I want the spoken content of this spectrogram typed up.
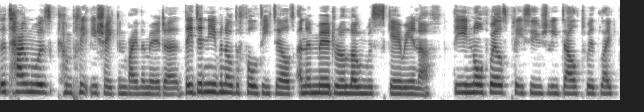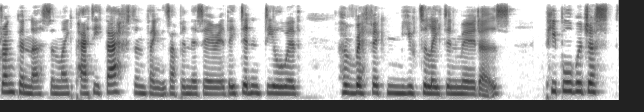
The town was completely shaken by the murder. They didn't even know the full details, and a murder alone was scary enough. The North Wales police usually dealt with like drunkenness and like petty thefts and things up in this area. They didn't deal with horrific mutilating murders. People were just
